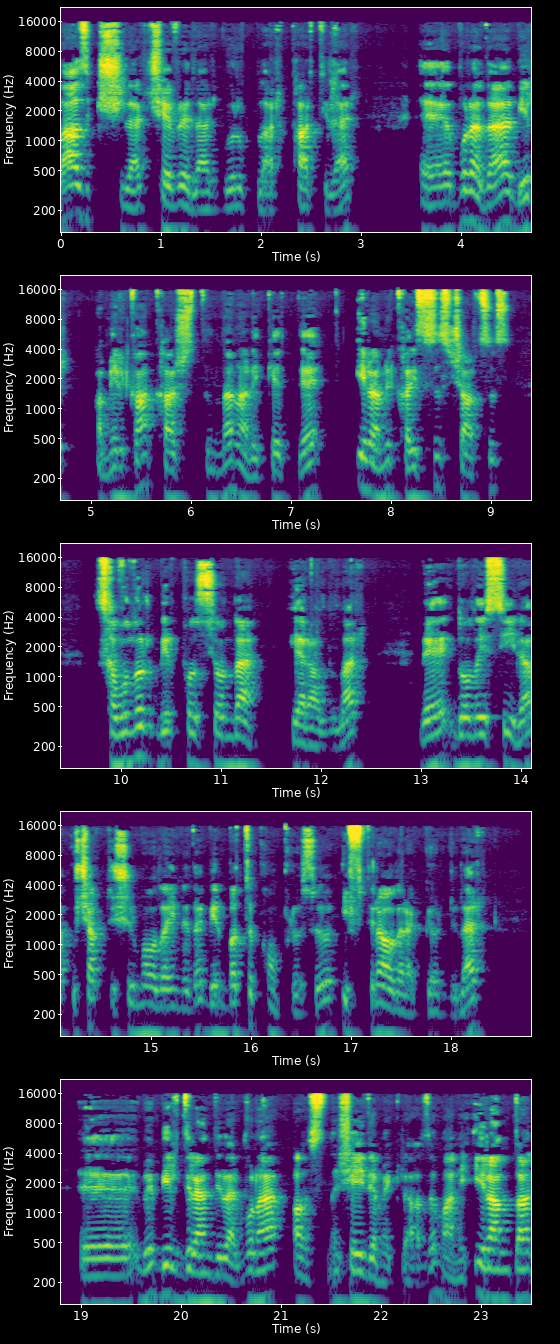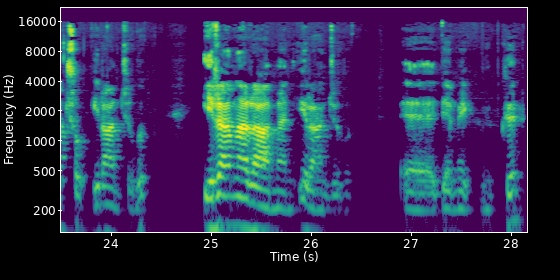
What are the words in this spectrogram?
bazı kişiler, çevreler, gruplar, partiler e, burada bir Amerikan karşıtından hareketle İran'ı kayıtsız şartsız savunur bir pozisyonda yer aldılar ve dolayısıyla uçak düşürme olayını da bir batı komplosu iftira olarak gördüler e, ve bir direndiler. Buna aslında şey demek lazım hani İran'dan çok İrancılık, İran'a rağmen İrancılık e, demek mümkün.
